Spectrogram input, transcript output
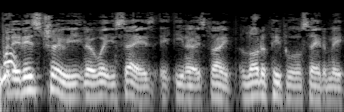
But it is true, you know, what you say is, you know, it's funny. A lot of people will say to me,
